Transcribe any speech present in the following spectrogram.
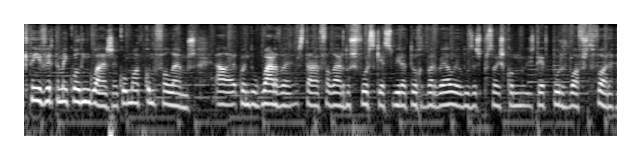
e que tem a ver também com a linguagem, com o modo como falamos quando o guarda está a falar do esforço que é subir a Torre de Barbela, ele usa expressões como isto é de pôr os bofos de fora,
